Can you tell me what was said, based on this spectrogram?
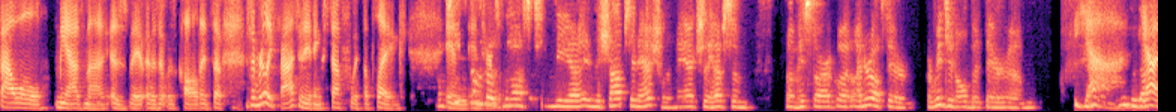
foul miasma as they, as it was called and so some really fascinating stuff with the plague I've in, seen some of those masks in the uh, in the shops in Ashland they actually have some um, historical I don't know if they're original, but they're um, yeah, yeah.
